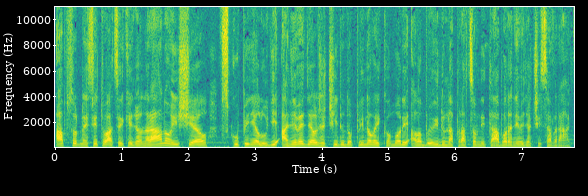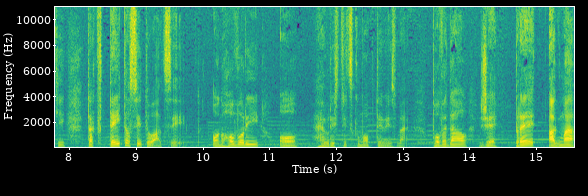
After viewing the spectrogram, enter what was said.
absurdnej situácii, keď on ráno išiel v skupine ľudí a nevedel, že či idú do plynovej komory alebo idú na pracovný tábor a nevedel, či sa vráti, tak v tejto situácii on hovorí o heuristickom optimizme. Povedal, že pre, ak ma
